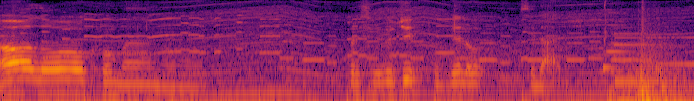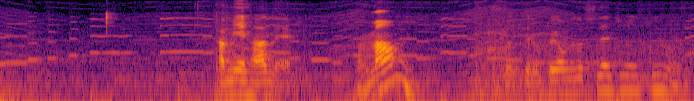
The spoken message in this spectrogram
Ó, louco, mano. Preciso de velocidade. Caminho errado é normal, mano. Tô querendo pegar uma velocidadinha aqui, mano.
